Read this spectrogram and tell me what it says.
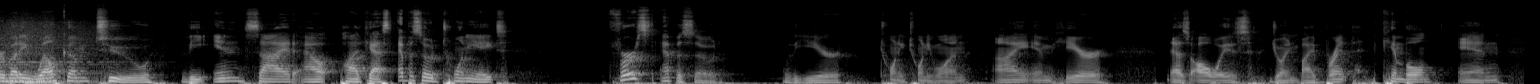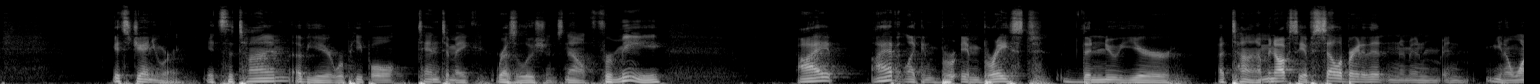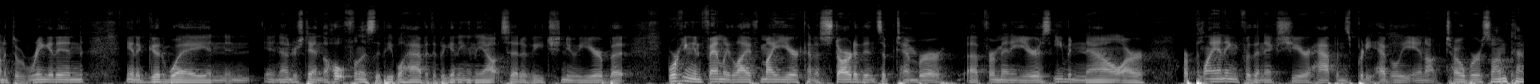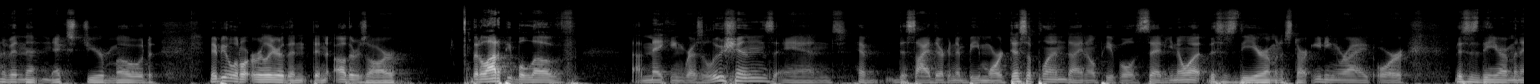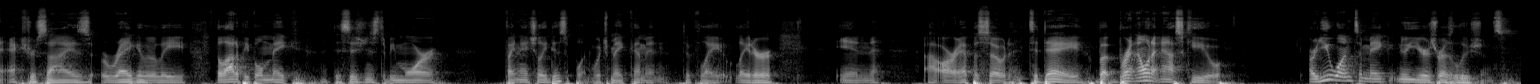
Everybody, welcome to the Inside Out podcast, episode 28. First episode of the year 2021. I am here, as always, joined by Brent Kimball, and it's January. It's the time of year where people tend to make resolutions. Now, for me, I I haven't like embr- embraced the new year a ton. I mean, obviously, I've celebrated it and, and, and you know wanted to ring it in in a good way and, and and understand the hopefulness that people have at the beginning and the outset of each new year. But working in family life, my year kind of started in September uh, for many years. Even now, our our planning for the next year happens pretty heavily in October. So I'm kind of in that next year mode, maybe a little earlier than than others are. But a lot of people love uh, making resolutions and have decide they're going to be more disciplined. I know people said, you know what, this is the year I'm going to start eating right, or this is the year I'm going to exercise regularly. A lot of people make decisions to be more financially disciplined, which may come into play later in uh, our episode today. But Brent, I want to ask you: Are you one to make New Year's resolutions?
